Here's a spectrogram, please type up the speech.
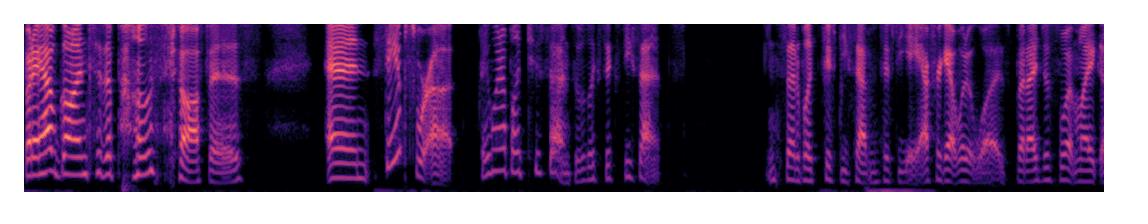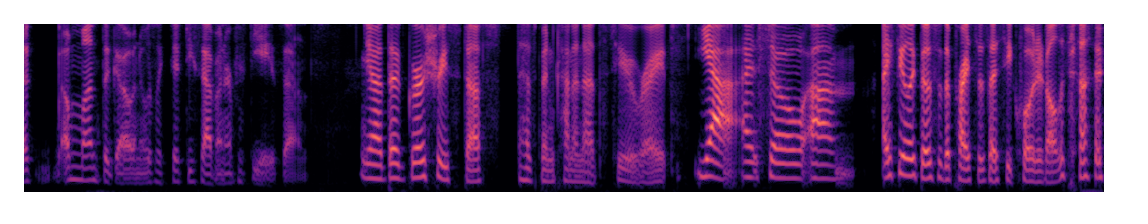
but I have gone to the post office and stamps were up. They went up like two cents. It was like sixty cents instead of like 57 58 i forget what it was but i just went like a, a month ago and it was like 57 or 58 cents Yeah, the grocery stuff has been kind of nuts too, right? Yeah, I, so um I feel like those are the prices I see quoted all the time.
